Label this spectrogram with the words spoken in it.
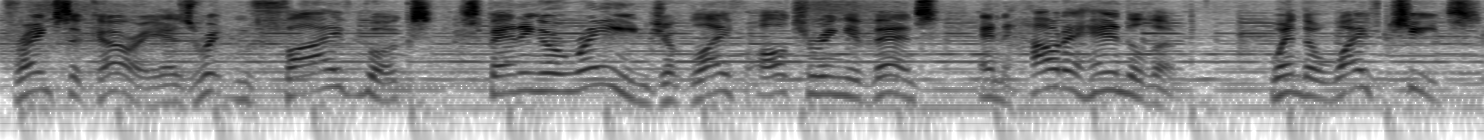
Frank Zaccari has written five books spanning a range of life altering events and how to handle them. When the Wife Cheats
